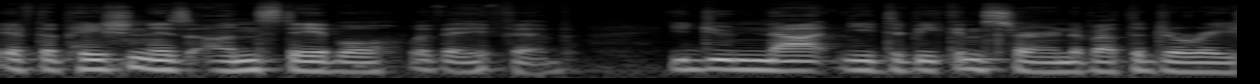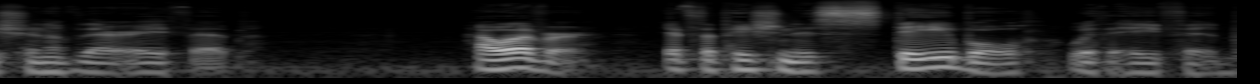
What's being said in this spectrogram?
if the patient is unstable with AFib, you do not need to be concerned about the duration of their AFib. However, if the patient is stable with AFib,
